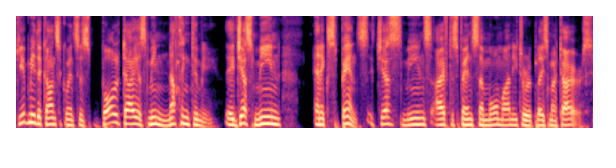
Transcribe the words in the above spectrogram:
give me the consequences, ball tires mean nothing to me. They just mean an expense. It just means I have to spend some more money to replace my tires.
